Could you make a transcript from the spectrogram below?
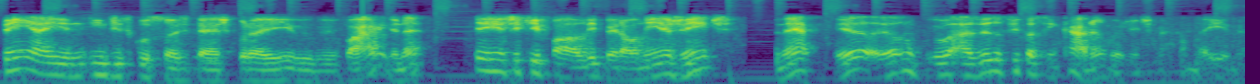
tem aí em discussões de teste por aí, vai, né? Tem gente que fala liberal nem a gente, né? Eu, eu, eu, às vezes eu fico assim, caramba, gente, mas calma aí, né?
